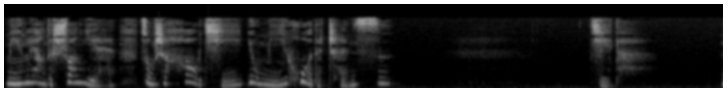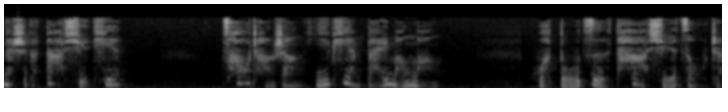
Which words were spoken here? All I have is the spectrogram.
明亮的双眼总是好奇又迷惑的沉思。记得，那是个大雪天。操场上一片白茫茫，我独自踏雪走着。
